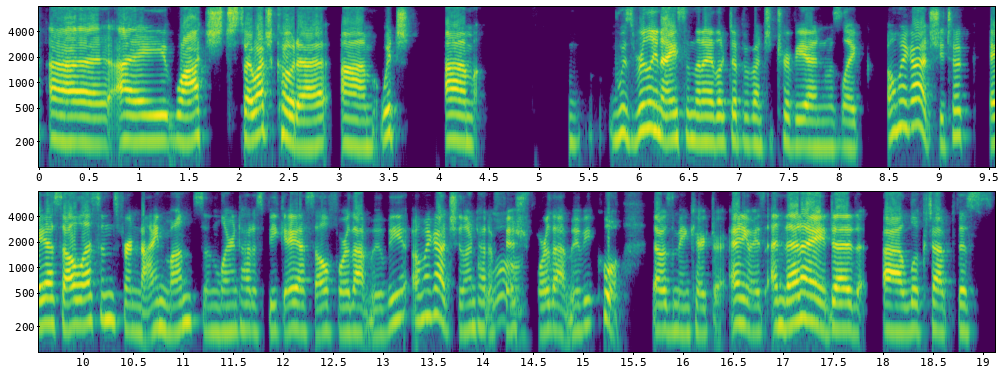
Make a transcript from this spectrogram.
Uh, I watched, so I watched Coda, um, which um, was really nice. And then I looked up a bunch of trivia and was like, oh my God, she took ASL lessons for nine months and learned how to speak ASL for that movie. Oh my God, she learned how to Cool. fish for that movie. Cool. That was the main character. Anyways, and then I did, uh, looked up this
